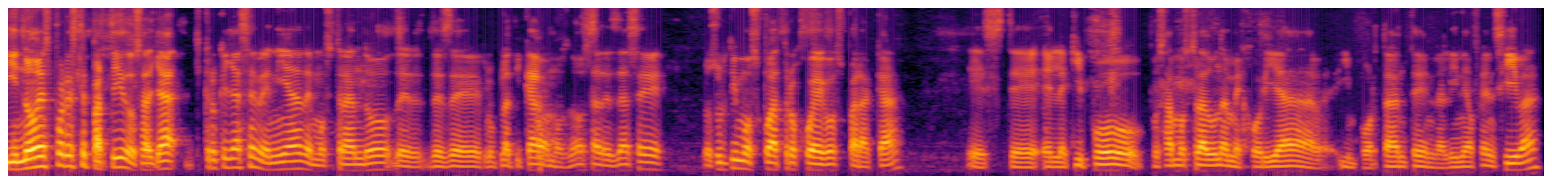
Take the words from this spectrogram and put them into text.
Y no es por este partido, o sea, ya creo que ya se venía demostrando desde, lo platicábamos, ¿no? O sea, desde hace los últimos cuatro juegos para acá, este, el equipo pues ha mostrado una mejoría importante en la línea ofensiva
